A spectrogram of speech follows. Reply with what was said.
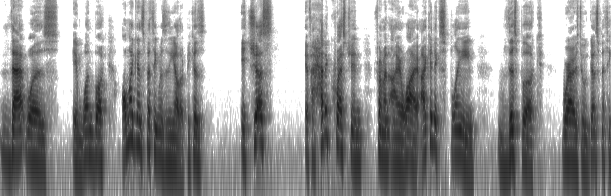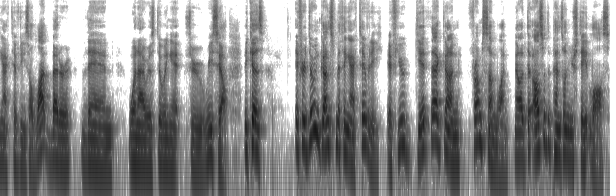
that was in one book. All my gunsmithing was in the other because it just if I had a question from an IOI, I could explain this book where I was doing gunsmithing activities a lot better than when I was doing it through resale. Because if you're doing gunsmithing activity, if you get that gun from someone, now it also depends on your state laws,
